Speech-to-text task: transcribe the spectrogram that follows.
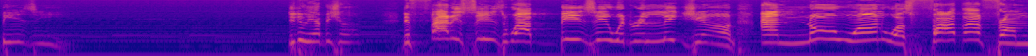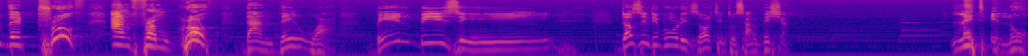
busy. Did you hear, Bishop? The Pharisees were busy with religion, and no one was farther from the truth and from growth than they were. Being busy doesn't even result into salvation, let alone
